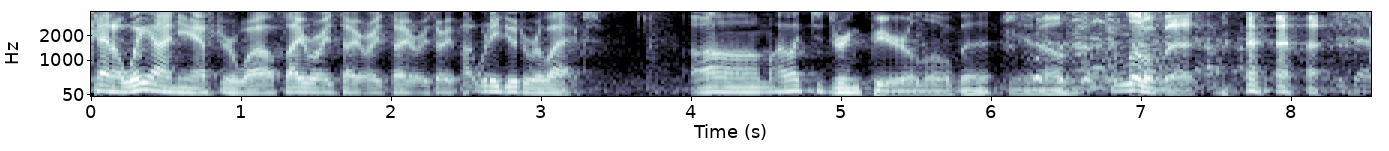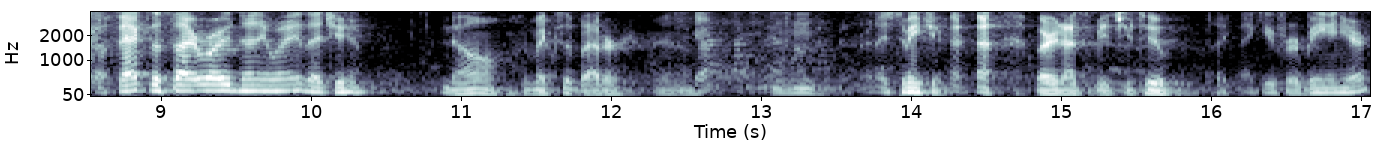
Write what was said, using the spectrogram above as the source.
kind of weigh on you after a while. Thyroid, thyroid, thyroid, thyroid. What do you do to relax? um, I like to drink beer a little bit. You know, a little bit. Does that affect the thyroid in any way that you? no, it makes it better. You know. Very nice to meet you. Very nice to meet you too. Thank Thank you for being here.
